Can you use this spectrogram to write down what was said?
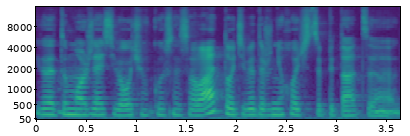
и когда ты можешь взять себе очень вкусный салат, то тебе даже не хочется питаться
